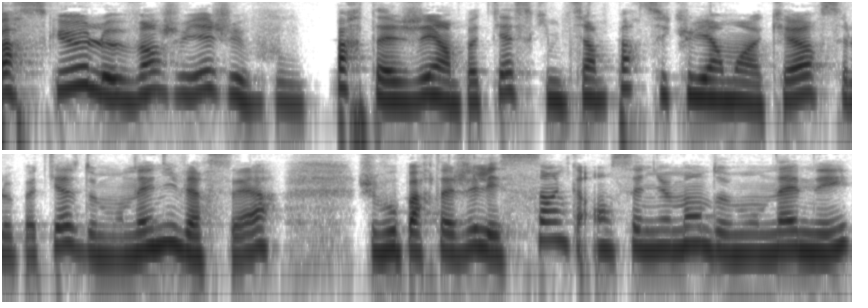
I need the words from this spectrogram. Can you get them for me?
parce que le 20 juillet, je vais vous partager un podcast qui me tient particulièrement à cœur. C'est le podcast de mon anniversaire. Je vais vous partager les cinq enseignements de mon année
